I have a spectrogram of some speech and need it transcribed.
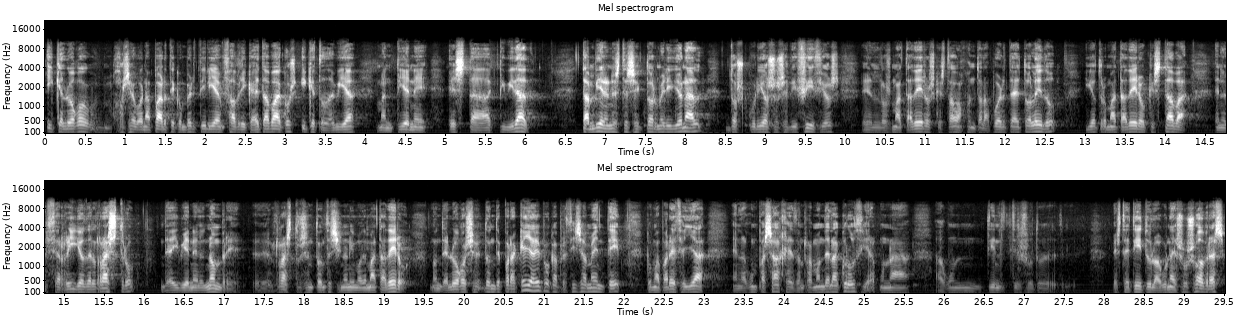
y que luego José Bonaparte convertiría en fábrica de tabacos y que todavía mantiene esta actividad. También en este sector meridional, dos curiosos edificios, los mataderos que estaban junto a la puerta de Toledo y otro matadero que estaba en el Cerrillo del Rastro, de ahí viene el nombre, el rastro es entonces sinónimo de matadero, donde luego donde por aquella época precisamente, como aparece ya en algún pasaje de don Ramón de la Cruz y algún tiene este título, alguna de sus obras,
